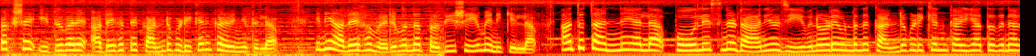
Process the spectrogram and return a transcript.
പക്ഷേ ഇതുവരെ അദ്ദേഹത്തെ കണ്ടുപിടിക്കാൻ കഴിഞ്ഞിട്ടില്ല. ഇനി അദ്ദേഹം വരുമെന്ന പ്രതീക്ഷയും എനിക്കില്ല. അത് തന്നെയല്ല പോലീസിന് ഡാനിയൽ ജീവനോടെ ഉണ്ടെന്ന് കണ്ടുപിടിക്കാൻ കഴിയാത്തതിനാൽ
